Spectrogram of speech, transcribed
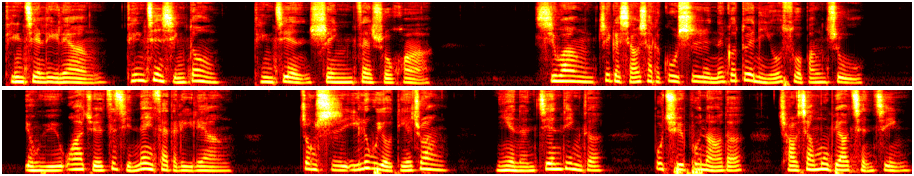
听见力量，听见行动，听见声音在说话。希望这个小小的故事能够对你有所帮助。勇于挖掘自己内在的力量，纵使一路有跌撞，你也能坚定的、不屈不挠的朝向目标前进。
